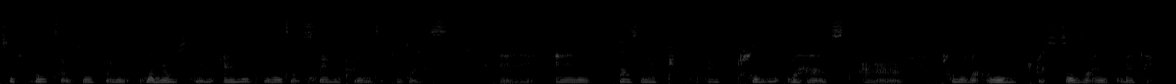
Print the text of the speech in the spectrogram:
chiefly talking from an emotional and mental standpoint, I guess. Uh, and there's no no pre-rehearsed or pre-written questions or anything like that.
